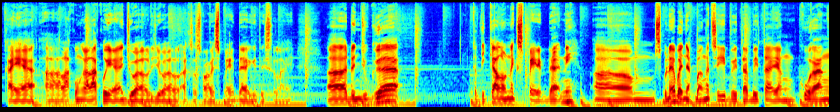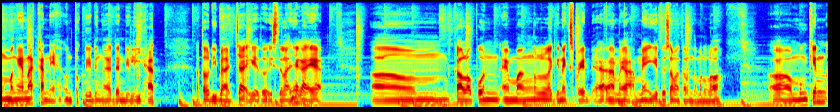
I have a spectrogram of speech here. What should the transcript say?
kayak uh, laku nggak laku ya jual-jual aksesoris sepeda gitu istilahnya. Uh, dan juga ketika lo naik sepeda nih um, sebenarnya banyak banget sih berita-berita yang kurang mengenakan ya untuk didengar dan dilihat atau dibaca gitu. Istilahnya kayak um, kalaupun emang lo lagi naik sepeda rame-rame gitu sama teman-teman lo, um, mungkin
